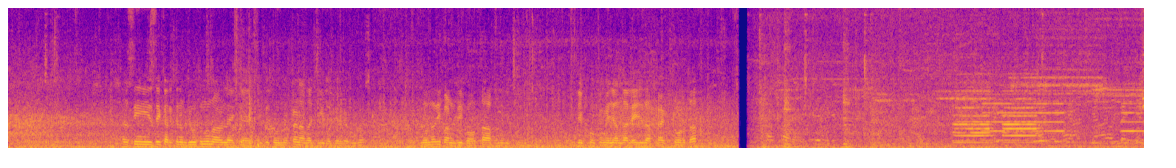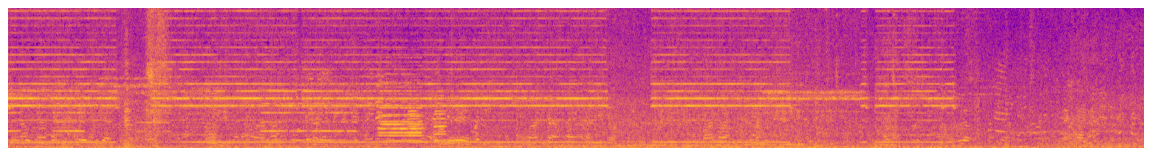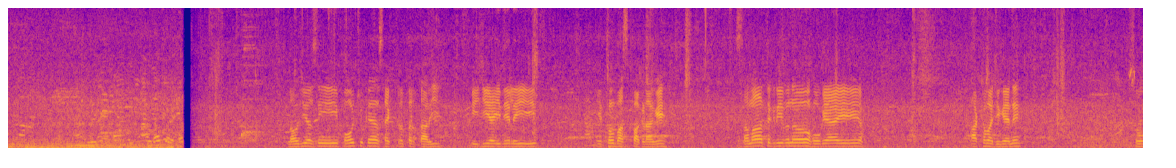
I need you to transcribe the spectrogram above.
ਅਸੀਂ ਇਸੇ ਕਰਕੇ ਨਵਜੋਤ ਨੂੰ ਨਾਲ ਲੈ ਕੇ ਆਏ ਸੀ ਕਿ ਦੋਨੇ ਭੈਣਾਂ ਦਾ ਜੀ ਲੱਗਿਆ ਰਹੂਗਾ। ਦੋਨਾਂ ਦੀ ਬਣਦੀ ਬਹੁਤ ਆ ਆਪਣੀ ਵਿੱਚ। ਦੇਖੋ ਕਿਵੇਂ ਜਾਂਦਾ ਲੇਜ ਦਾ ਪੈਕਟ ਤੋੜਦਾ। ਲਓ ਜੀ, ਅਸੀਂ ਪਹੁੰਚ ਚੁੱਕੇ ਹਾਂ ਸੈਕਟਰ 43 ਪੀਜੀਆਈ ਦੇ ਲਈ। ਇੱਥੋਂ ਬੱਸ ਪਕੜਾਂਗੇ। ਸਮਾਂ ਤਕਰੀਬਨ ਹੋ ਗਿਆ ਏ 8 ਵਜ ਗਏ ਨੇ। ਸੋ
